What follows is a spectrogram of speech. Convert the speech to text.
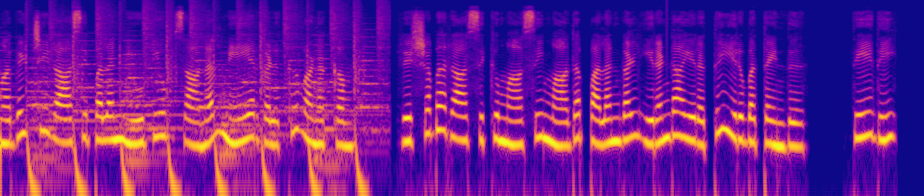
மகிழ்ச்சி ராசி பலன் யூடியூப் சேனல் நேயர்களுக்கு வணக்கம். ரிஷப ராசிக்கு மாசி மாத பலன்கள் இரண்டாயிரத்து இருபத்தைந்து. தேதி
